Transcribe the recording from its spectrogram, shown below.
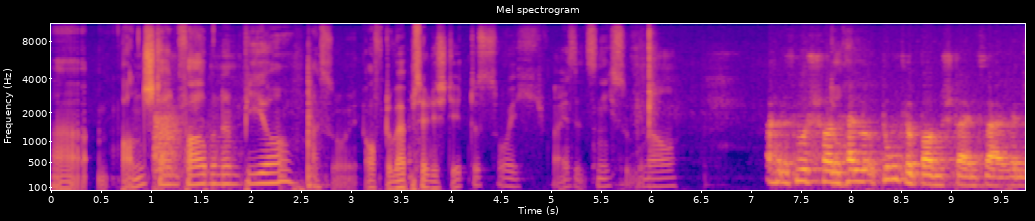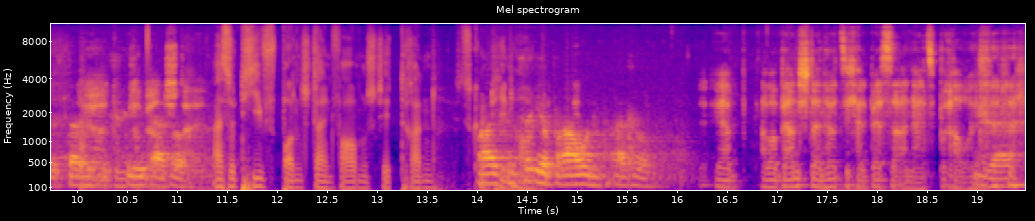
äh, bernsteinfarbenen Bier. Also auf der Webseite steht das so, ich weiß jetzt nicht so genau. Also das muss schon hell, dunkler Bernstein sein, wenn das da ja, steht. Also. also tief Bernsteinfarben steht dran. Das ah, ich bin eher braun, also. Ja, aber Bernstein hört sich halt besser an als braun. Ja.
